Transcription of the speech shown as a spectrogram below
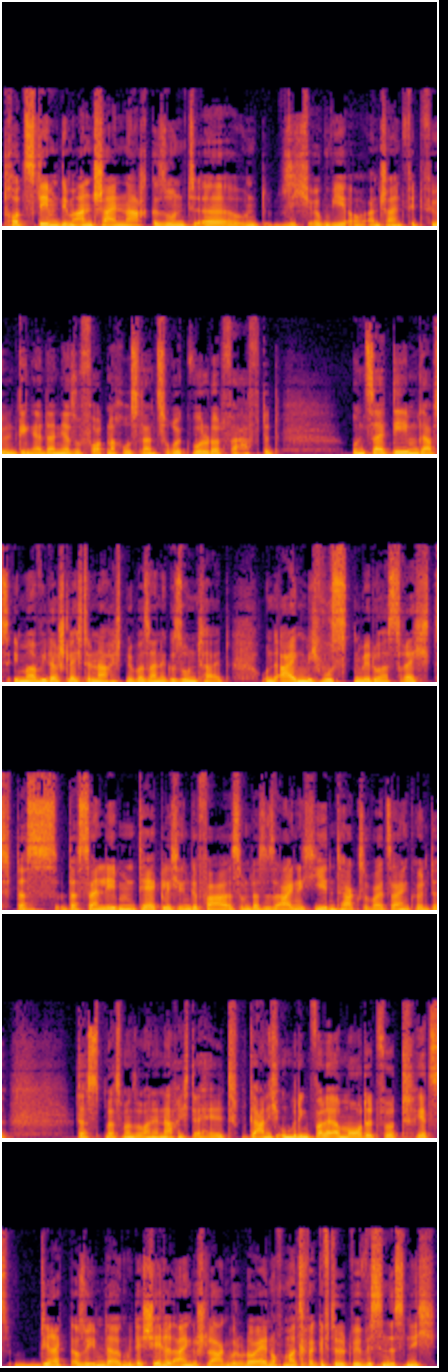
Trotzdem dem Anschein nach gesund äh, und sich irgendwie auch anscheinend fit fühlend, ging er dann ja sofort nach Russland zurück, wurde dort verhaftet und seitdem gab es immer wieder schlechte Nachrichten über seine Gesundheit. Und eigentlich wussten wir, du hast recht, dass, dass sein Leben täglich in Gefahr ist und dass es eigentlich jeden Tag soweit sein könnte, dass, dass man so eine Nachricht erhält. Gar nicht unbedingt, weil er ermordet wird, jetzt direkt, also ihm da irgendwie der Schädel eingeschlagen wird oder er nochmals vergiftet wird. Wir wissen es nicht,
